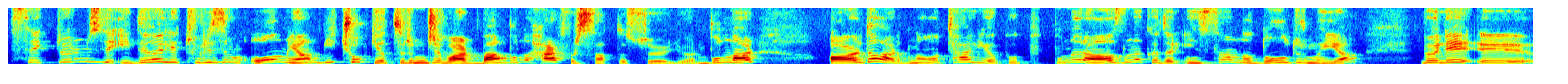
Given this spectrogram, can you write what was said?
sektörümüzde ideali turizm olmayan birçok yatırımcı var. Ben bunu her fırsatta söylüyorum. Bunlar ardı ardına otel yapıp bunları ağzına kadar insanla doldurmaya böyle e,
